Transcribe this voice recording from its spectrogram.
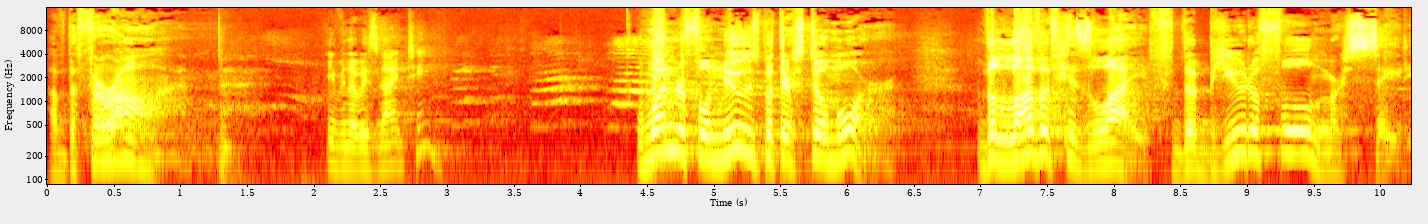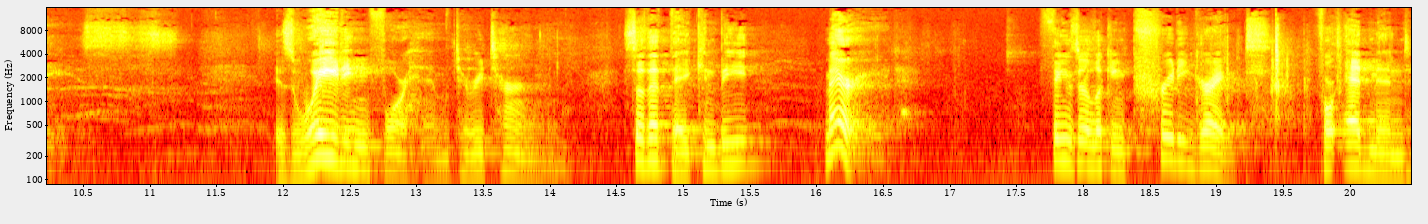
of the Pharaon even though he's 19. Wonderful news, but there's still more. The love of his life, the beautiful Mercedes, is waiting for him to return so that they can be married. Things are looking pretty great for Edmond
